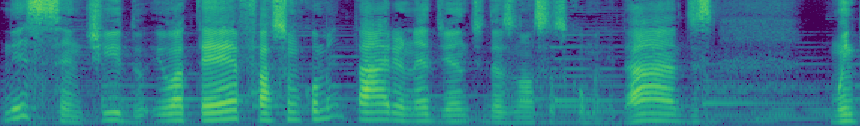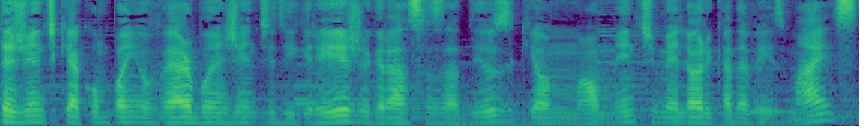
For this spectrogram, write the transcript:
Nesse sentido, eu até faço um comentário, né, diante das nossas comunidades, Muita gente que acompanha o Verbo é gente de igreja, graças a Deus, e que aumente e melhore cada vez mais.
